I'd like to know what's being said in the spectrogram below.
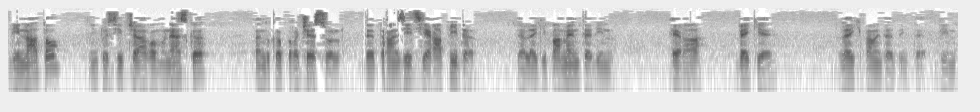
din NATO, inclusiv cea românească, pentru că procesul de tranziție rapidă de la echipamente din era veche la echipamente din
